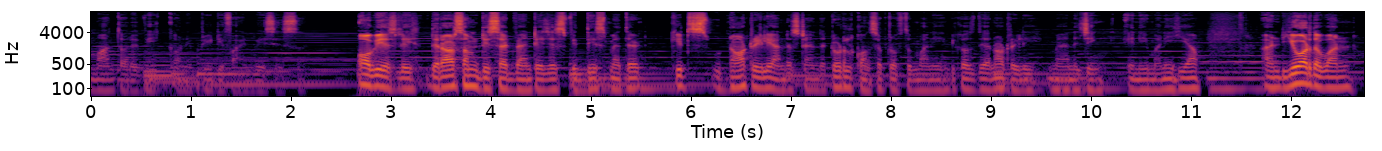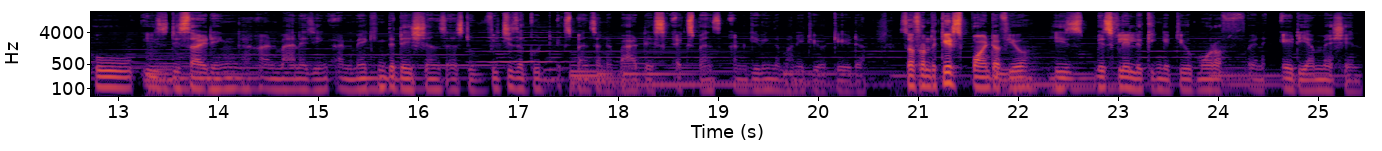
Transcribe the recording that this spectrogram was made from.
month or a week on a predefined basis. Obviously there are some disadvantages with this method. Kids would not really understand the total concept of the money because they are not really managing any money here and you are the one who is deciding and managing and making the decisions as to which is a good expense and a bad expense and giving the money to your kid. So from the kid's point of view he's basically looking at you more of an atm machine.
